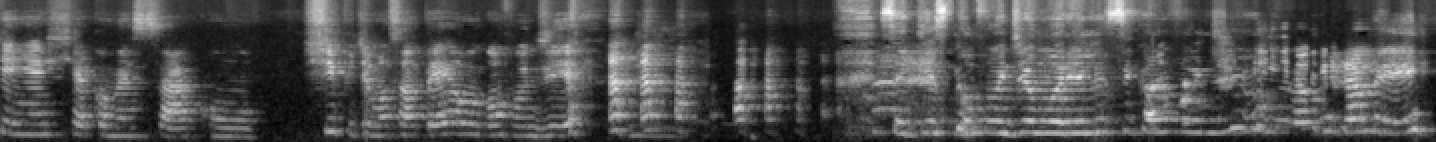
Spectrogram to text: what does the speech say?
Quem é que quer começar com o chip de emoção? Até eu me confundi. Você quis confundir o Murilo e se confundiu. Eu me também.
